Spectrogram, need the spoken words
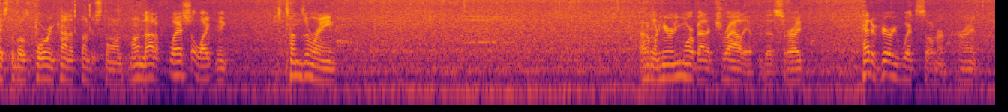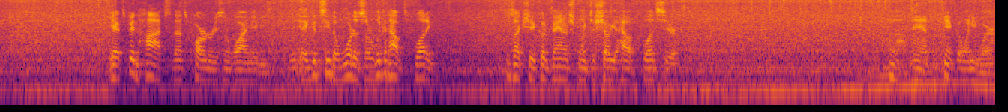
It's the most boring kind of thunderstorm. Well, not a flash of lightning, just tons of rain. I don't want to hear any more about a drought after this, all right? Had a very wet summer, all right? Yeah, it's been hot, so that's part of the reason why maybe. Yeah, you can see the waters, or look at how it's flooding. This is actually a good vantage point to show you how it floods here. Oh man, we can't go anywhere.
